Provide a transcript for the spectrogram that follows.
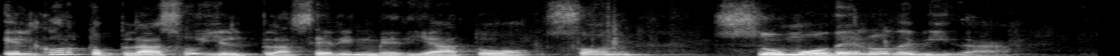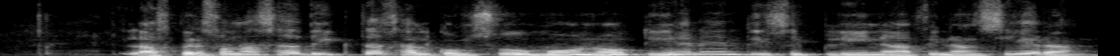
El corto plazo y el placer inmediato son su modelo de vida. Las personas adictas al consumo no tienen disciplina financiera,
